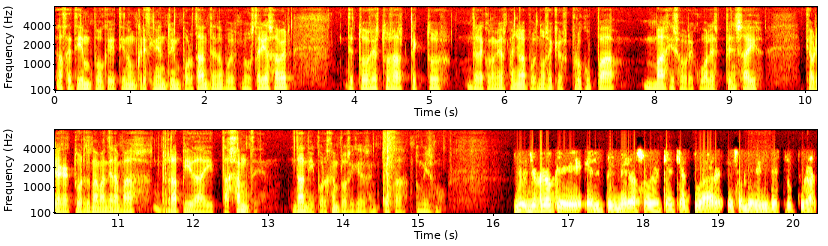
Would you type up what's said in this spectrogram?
hace tiempo que tiene un crecimiento importante, ¿no? Pues me gustaría saber de todos estos aspectos de la economía española, pues no sé qué os preocupa más y sobre cuáles pensáis que habría que actuar de una manera más rápida y tajante. Dani, por ejemplo, si quieres, empieza tú mismo. Yo, creo que el primero sobre el que hay que actuar es el déficit estructural.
